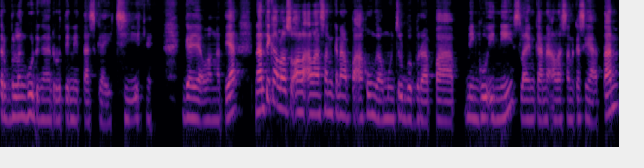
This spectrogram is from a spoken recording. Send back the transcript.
terbelenggu dengan rutinitas gaji. Gaya banget ya. Nanti kalau soal alasan kenapa aku nggak muncul beberapa minggu ini, selain karena alasan kesehatan,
